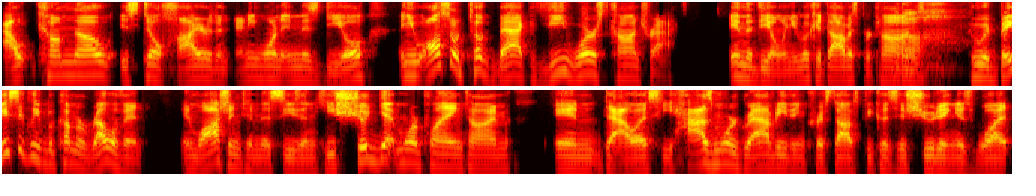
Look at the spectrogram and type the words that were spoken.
outcome, though, is still higher than anyone in this deal. And you also took back the worst contract in the deal when you look at Davis Bertans, Ugh. who had basically become irrelevant in Washington this season. He should get more playing time in Dallas. He has more gravity than Kristaps because his shooting is what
